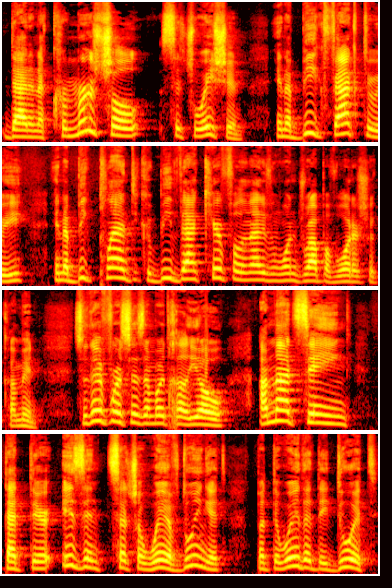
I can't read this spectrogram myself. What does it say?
that in a commercial situation, in a big factory, in a big plant, you could be that careful and not even one drop of water should come in. So therefore, says Mordechai Yo, I'm not saying that there isn't such a way of doing it, but the way that they do it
